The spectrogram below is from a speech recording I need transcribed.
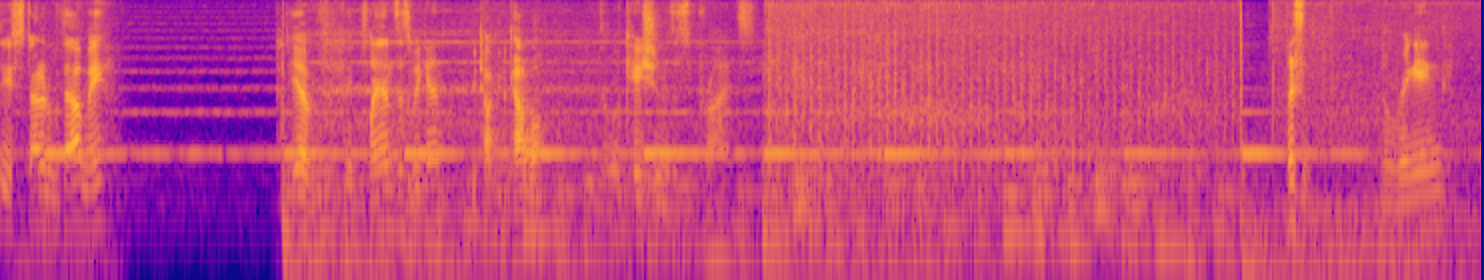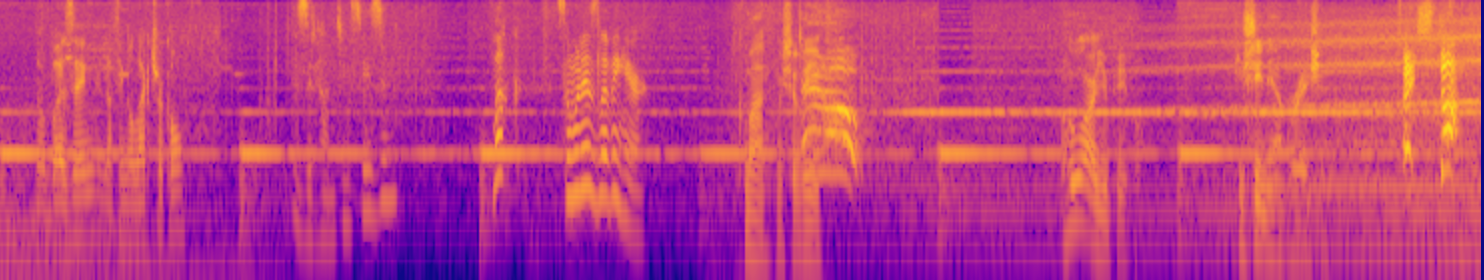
So you started without me. Do you have any plans this weekend? We talking Cabo? The location is a surprise. Listen, no ringing, no buzzing, nothing electrical. Is it hunting season? Look, someone is living here. Come on, we should leave. Who are you people? He's seen the operation. Hey, stop!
